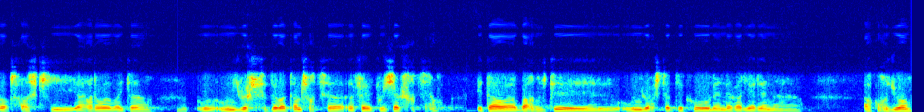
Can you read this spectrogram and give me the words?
gauza aski agarroa baita, universitate batan sartzea, efe, poliziak sartzea. Eta bardute universitateko lehen dagariaren akordioa.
